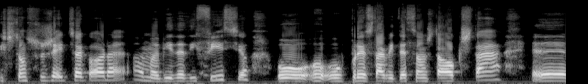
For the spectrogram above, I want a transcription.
estão sujeitos agora a uma vida difícil, o, o, o preço da habitação está ao que está, eh,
